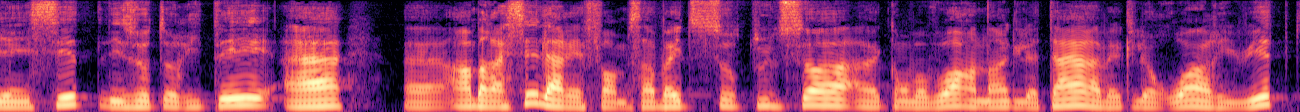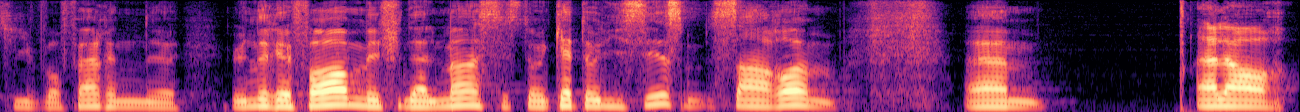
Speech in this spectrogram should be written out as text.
incite les autorités à euh, embrasser la réforme. Ça va être surtout ça qu'on va voir en Angleterre avec le roi Henri VIII qui va faire une, une réforme, mais finalement, c'est un catholicisme sans Rome. alors,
